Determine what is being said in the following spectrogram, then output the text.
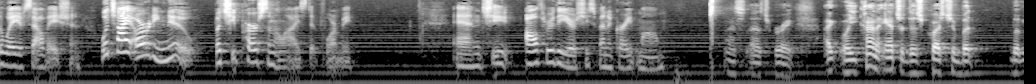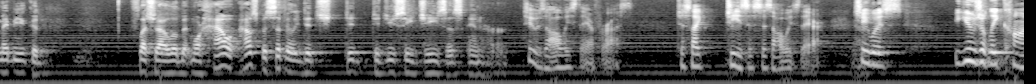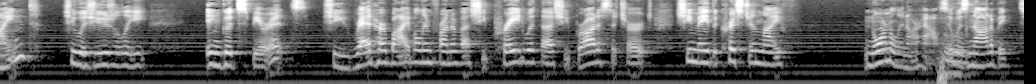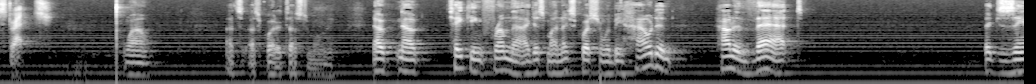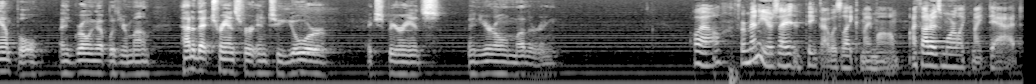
the way of salvation, which I already knew, but she personalized it for me. And she, all through the years, she's been a great mom. That's that's great. I, well, you kind of answered this question, but but maybe you could flesh it out a little bit more. How how specifically did she, did did you see Jesus in her? She was always there for us, just like Jesus is always there. She was usually kind. She was usually in good spirits. She read her Bible in front of us. She prayed with us. She brought us to church. She made the Christian life normal in our house. It hmm. was not a big stretch. Wow, that's that's quite a testimony. Now now taking from that, I guess my next question would be how did how did that example and growing up with your mom, how did that transfer into your experience and your own mothering? Well, for many years, I didn't think I was like my mom. I thought I was more like my dad.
